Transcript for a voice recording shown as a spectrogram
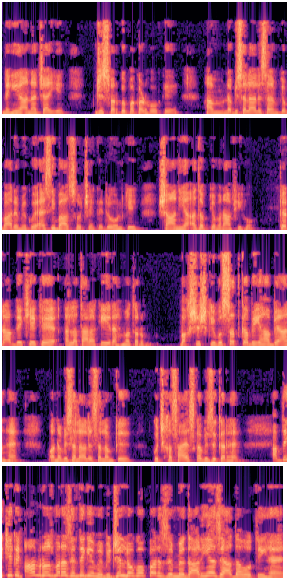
نہیں آنا چاہیے جس پر کوئی پکڑ ہو کے ہم نبی صلی اللہ علیہ وسلم کے بارے میں کوئی ایسی بات سوچیں کہ جو ان کی شان یا ادب کے منافی ہو۔ پھر آپ دیکھیے کہ اللہ تعالیٰ کی رحمت اور بخش کی وسط کا بھی یہاں بیان ہے اور نبی صلی اللہ علیہ وسلم کے کچھ خسائش کا بھی ذکر ہے۔ اب دیکھیے کہ عام روزمرہ زندگی میں بھی جن لوگوں پر ذمہ داریاں زیادہ ہوتی ہیں،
